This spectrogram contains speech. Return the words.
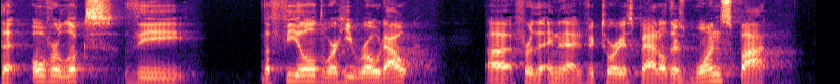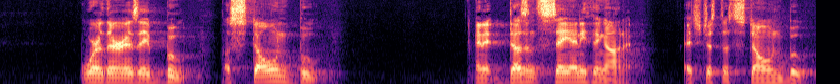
that overlooks the the field where he rode out uh, for the end of that victorious battle, there's one spot where there is a boot, a stone boot, and it doesn't say anything on it. It's just a stone boot.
